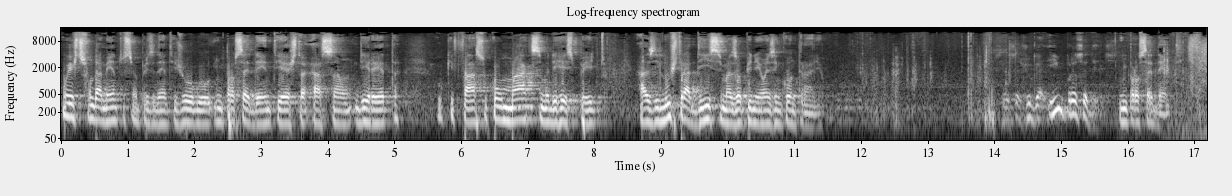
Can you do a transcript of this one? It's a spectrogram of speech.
Com estes fundamentos, senhor presidente, julgo improcedente esta ação direta, o que faço com o máximo de respeito às ilustradíssimas opiniões em contrário. Você julga improcedente. Improcedente.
